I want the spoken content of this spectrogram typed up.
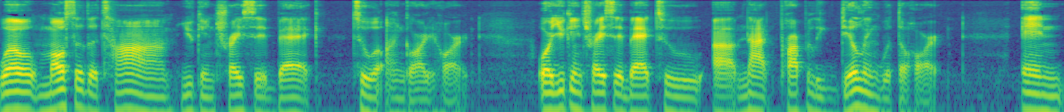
Well, most of the time you can trace it back to an unguarded heart, or you can trace it back to uh, not properly dealing with the heart and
